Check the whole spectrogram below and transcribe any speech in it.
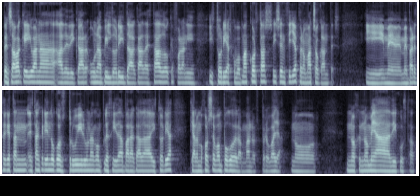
pensaba que iban a, dedicar una pildorita a cada estado, que fueran historias como más cortas y sencillas, pero más chocantes. Y me, me, parece que están, están queriendo construir una complejidad para cada historia que a lo mejor se va un poco de las manos. Pero vaya, no, no, no me ha disgustado.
